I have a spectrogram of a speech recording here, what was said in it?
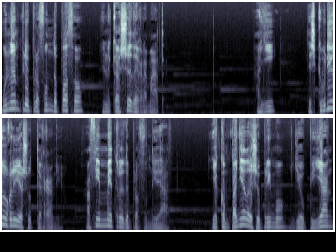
un amplio y profundo pozo en el causó de Gramat. Allí descubrió un río subterráneo, a 100 metros de profundidad, y acompañado de su primo, Jeupillan,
